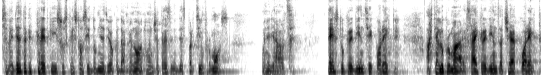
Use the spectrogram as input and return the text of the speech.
Să vedeți dacă cred că Iisus Hristos e Dumnezeu, că dacă nu, atunci trebuie să ne despărțim frumos unii de alții. Testul credinței corecte. Asta e lucru mare, să ai credința aceea corectă.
